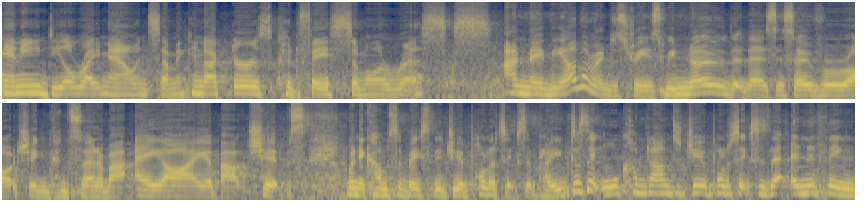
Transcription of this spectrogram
any deal right now in semiconductors could face similar risks. And maybe other industries. We know that there's this overarching concern about AI, about chips, when it comes to basically geopolitics at play. Does it all come down to geopolitics? Is there anything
